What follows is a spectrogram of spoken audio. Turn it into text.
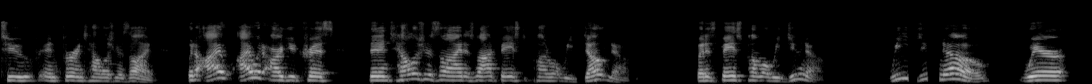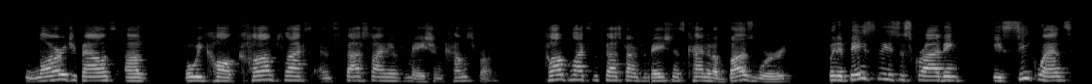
to infer intelligent design. But I, I would argue, Chris, that intelligent design is not based upon what we don't know, but it's based upon what we do know. We do know where large amounts of what we call complex and specified information comes from. Complex and specified information is kind of a buzzword, but it basically is describing a sequence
